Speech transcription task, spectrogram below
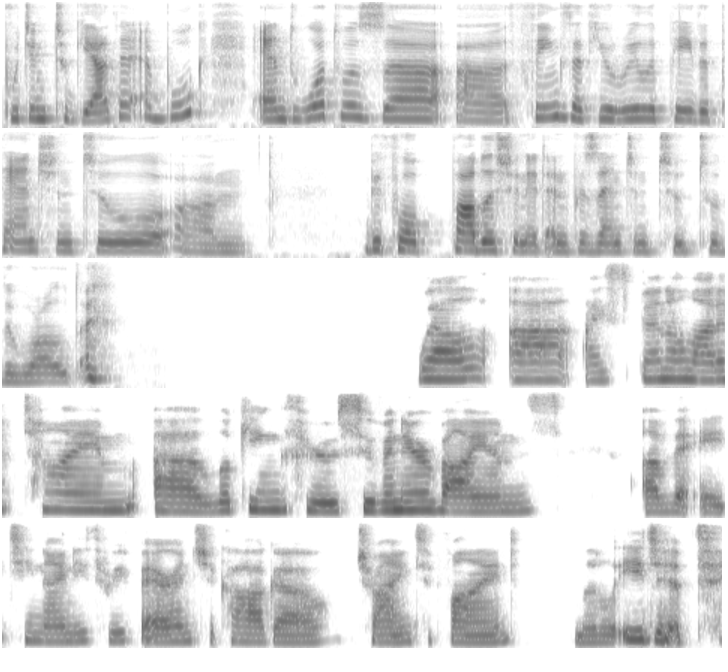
putting together a book, and what was things that you really paid attention to um, before publishing it and presenting to to the world? Well, uh, I spent a lot of time uh, looking through souvenir volumes of the 1893 fair in Chicago trying to find Little Egypt.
